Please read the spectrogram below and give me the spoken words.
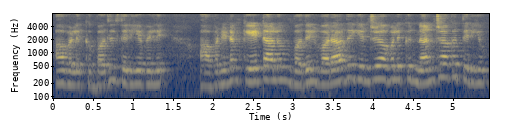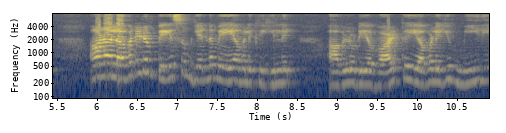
அவளுக்கு பதில் தெரியவில்லை. அவனிடம் கேட்டாலும் பதில் வராது என்று அவளுக்கு நன்றாக தெரியும். ஆனால் அவனிடம் பேசும் எண்ணமே அவளுக்கு இல்லை. அவளுடைய வாழ்க்கை அவளையும் மீறி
